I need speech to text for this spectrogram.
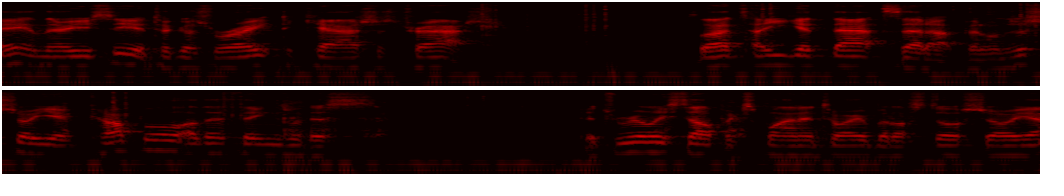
Okay, and there you see it took us right to cash as trash. So that's how you get that set up. And I'll just show you a couple other things with this. It's really self-explanatory, but I'll still show you.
